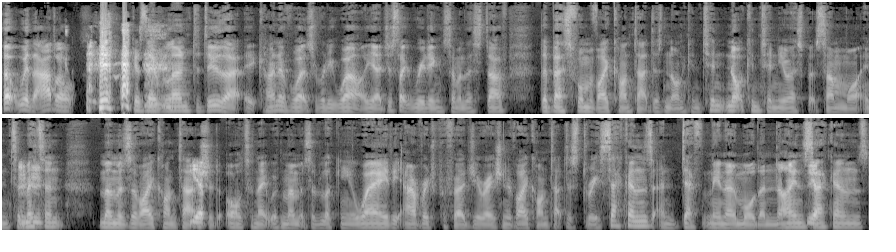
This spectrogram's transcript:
but with adults, because they've learned to do that, it kind of works really well. Yeah, just like reading some of this stuff, the best form of eye contact is non not continuous, but somewhat intermittent. Moments of eye contact Yep. should alternate with moments of looking away. The average preferred duration of eye contact is three seconds, and definitely no more than nine seconds.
